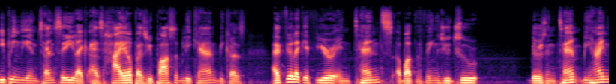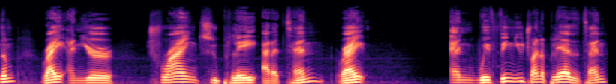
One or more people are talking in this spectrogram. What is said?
keeping the intensity like as high up as you possibly can because I feel like if you're intense about the things you do, there's intent behind them, right? And you're trying to play at a 10, right? And within you trying to play at a 10,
